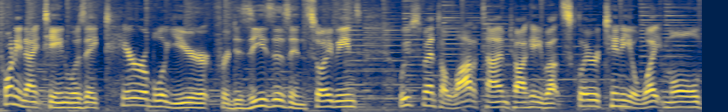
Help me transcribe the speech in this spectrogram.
2019 was a terrible year for diseases in soybeans. We've spent a lot of time talking about sclerotinia white mold,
